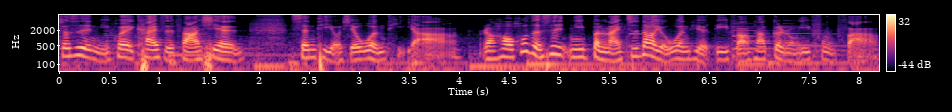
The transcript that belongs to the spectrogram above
就是你会开始发现身体有些问题呀，然后或者是你本来知道有问题的地方，它更容易复发，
